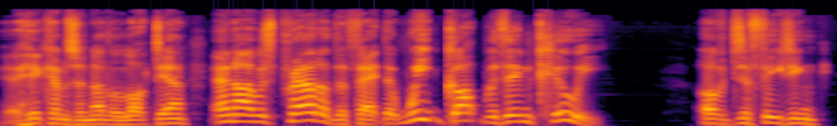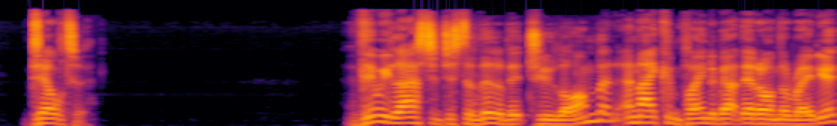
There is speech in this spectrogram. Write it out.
here comes another lockdown. And I was proud of the fact that we got within cooey of defeating Delta. And then we lasted just a little bit too long, but, and I complained about that on the radio.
